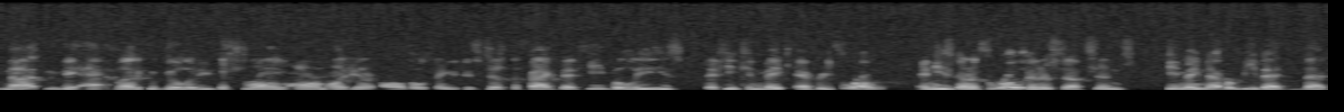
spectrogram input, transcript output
not the athletic ability, the strong arm, all, you know, all those things. It's just the fact that he believes that he can make every throw, and he's going to throw interceptions. He may never be that that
